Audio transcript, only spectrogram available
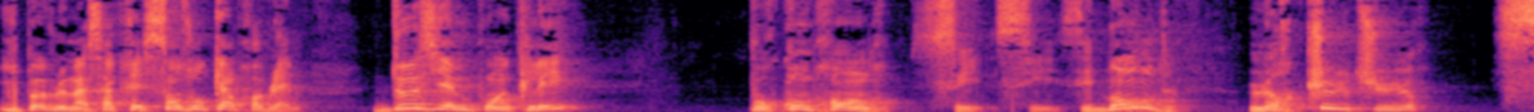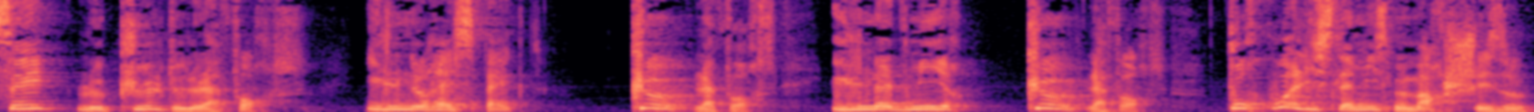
ils peuvent le massacrer sans aucun problème. Deuxième point clé, pour comprendre ces, ces bandes, leur culture, c'est le culte de la force. Ils ne respectent que la force. Ils n'admirent que la force. Pourquoi l'islamisme marche chez eux?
